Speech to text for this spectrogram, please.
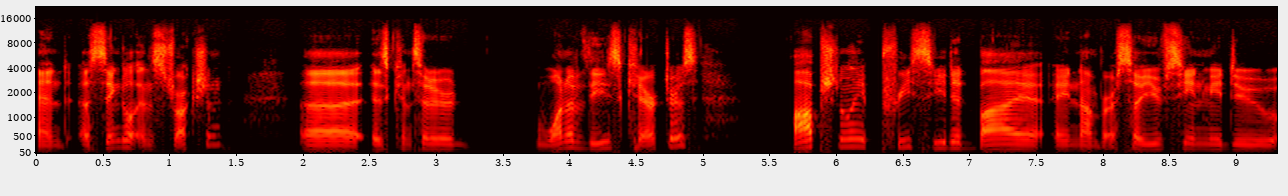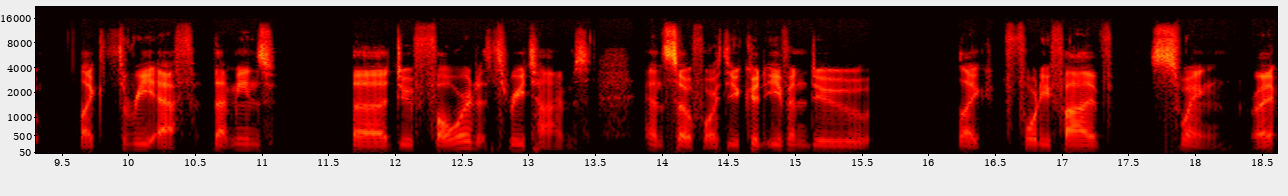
And a single instruction uh, is considered one of these characters optionally preceded by a number. So you've seen me do like 3f. That means uh, do forward three times and so forth. You could even do like 45 swing, right?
